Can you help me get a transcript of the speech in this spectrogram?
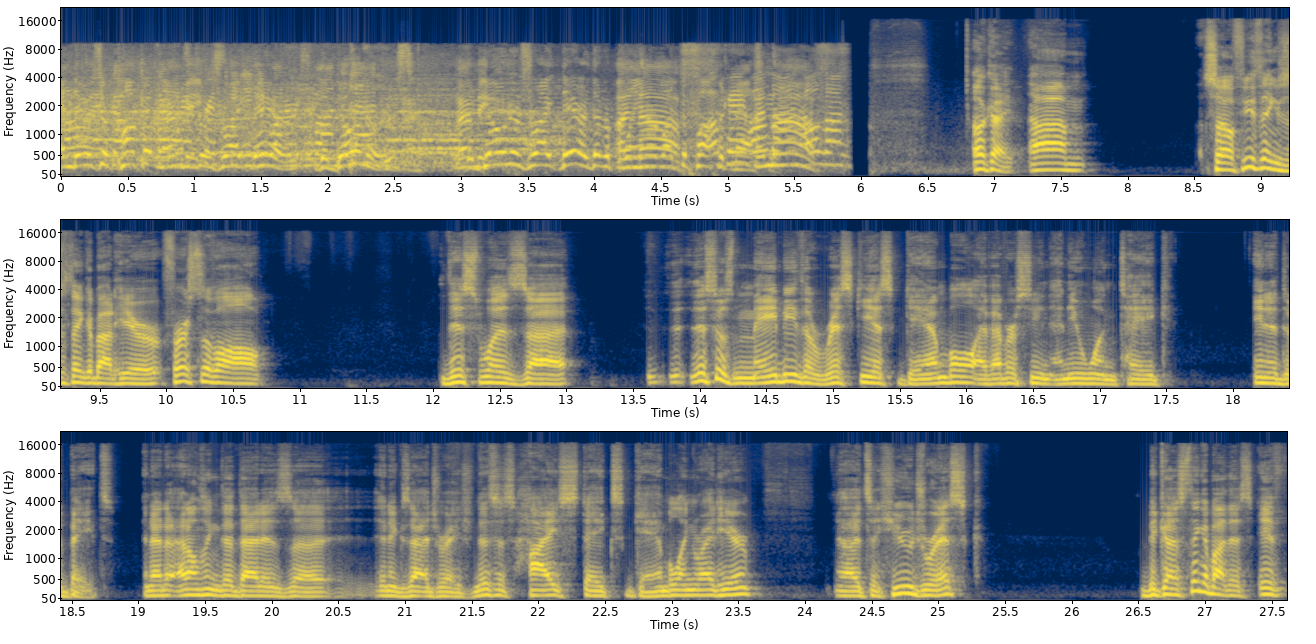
And there's her puppet masters right there, the donors, the donors right there that are playing her like the puppet Okay, hold on, hold on. Okay. Um, so a few things to think about here. First of all, this was uh, th- this was maybe the riskiest gamble I've ever seen anyone take in a debate, and I, I don't think that that is uh, an exaggeration. This is high stakes gambling right here. Uh, it's a huge risk. Because think about this: if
